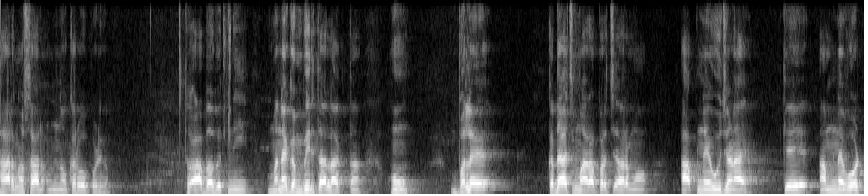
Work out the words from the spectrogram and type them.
હારનો સામનો કરવો પડ્યો. તો આ બાબતની મને ગંભીરતા લાગતા હું ભલે કદાચ મારા પ્રચારમાં આપને એવું જણાય કે આમને વોટ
